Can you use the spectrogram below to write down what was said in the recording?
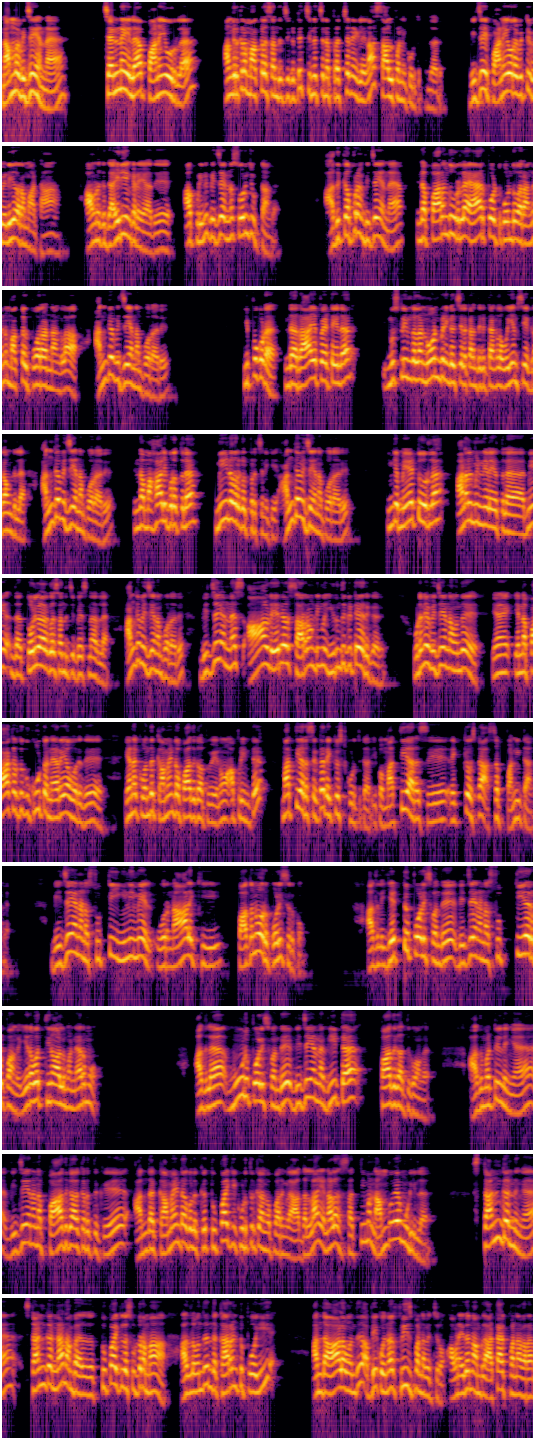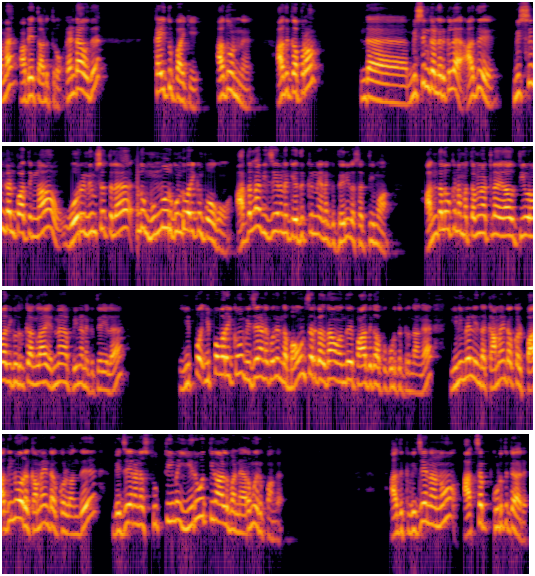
நம்ம விஜய் என்ன? சென்னையில் பனையூரில் அங்கே இருக்கிற மக்களை சந்திச்சுக்கிட்டு சின்ன சின்ன பிரச்சனைகளை எல்லாம் சால்வ் பண்ணி கொடுத்துட்டு இருந்தாரு. விஜய் பனையூரை விட்டு வெளியே வர மாட்டான் அவனுக்கு தைரியம் கிடையாது அப்படின்னு விஜய் என்ன சொரிஞ்சு விட்டாங்க. அதுக்கப்புறம் விஜய் என்ன? இந்த பரந்தூர்ல ஏர்போர்ட் கொண்டு வராங்கன்னு மக்கள் போராடினாங்களா? அங்க விஜய் என்ன போறாரு? இப்போ கூட இந்த ராயப்பேட்டையில முஸ்லீம்கள்லாம் நோன்பு நிகழ்ச்சியில கலந்துக்கிட்டாங்களா ஒய்எம்சிஏ கிரவுண்டில் அங்க விஜய் என்ன போறாரு? இந்த மகாலிபுரத்துல மீனவர்கள் பிரச்சனைக்கு அங்க விஜய் அண்ணன் போறாரு? இங்க மேட்டூர்ல அனல் மின் நிலையத்துல மீ இந்த தொழிலாளர்களை சந்திச்சு பேசினார்ல. அங்க விஜய் அண்ணன் போறாரு? விஜய் அண்ணன் ஆல் ஏரியா சரௌண்டிங்ல இருந்துகிட்டே இருக்காரு. உடனே விஜய் அண்ணன் வந்து எ- என்னை பார்க்கறதுக்கு கூட்டம் நிறைய வருது. எனக்கு வந்து கமெண்டோ பாதுகாப்பு வேணும் அப்படின்ட்டு மத்திய அரசுகிட்ட ரெக்வஸ்ட் கொடுத்துட்டாரு. இப்போ மத்திய அரசு ரெக்வஸ்ட்டை அக்செப்ட் பண்ணிட்டாங்க. விஜய் அண்ணனை சுற்றி இனிமேல் ஒரு நாளைக்கு பதினோரு போலீஸ் இருக்கும். அதில் எட்டு போலீஸ் வந்து விஜய் அண்ணனை சுற்றியே இருப்பாங்க. இருபத்தி நாலு மணி நேரமும். அதில் மூணு போலீஸ் வந்து விஜய் அண்ணன் வீட்டை பாதுகாத்துக்குவாங்க. அது மட்டும் இல்லைங்க விஜய் அண்ணனை பாதுகாக்கிறதுக்கு அந்த கமாண்டோகளுக்கு துப்பாக்கி கொடுத்துருக்காங்க பாருங்களேன். அதெல்லாம் என்னால் சத்தியமாக நம்பவே முடியல. ஸ்டன் கன்னுங்க ஸ்டன் கன்னா நம்ம துப்பாக்கியில் சுடுறோமா? அதில் வந்து இந்த கரண்ட் போய் அந்த ஆளை வந்து அப்படியே கொஞ்ச நேரம் ஃப்ரீஸ் பண்ண வச்சிரும். அவனை எதோ நம்மளை அட்டாக் பண்ண வராமல் அப்படியே தடுத்துரும். ரெண்டாவது கை துப்பாக்கி. அது ஒன்று அதுக்கப்புறம் இந்த மிஷின் கன் இருக்குல்ல அது மிஷின் கன் பார்த்தீங்கன்னா ஒரு நிமிஷத்துல வந்து முந்நூறு குண்டு வரைக்கும் போகும். அதெல்லாம் விஜயனுக்கு எதுக்குன்னு எனக்கு தெரியல சத்தியமா. அந்த அளவுக்கு நம்ம தமிழ்நாட்டில் ஏதாவது தீவிரவாதிகள் இருக்காங்களா? என்ன அப்படின்னு எனக்கு தெரியல. இப்போ இப்போ வரைக்கும் விஜயனுக்கு வந்து இந்த பவுன்சர்கள் தான் வந்து பாதுகாப்பு கொடுத்துட்டு இருந்தாங்க. இனிமேல் இந்த கமெண்டோக்கள் பதினோரு கமெண்டோக்கள் வந்து விஜயனனை சுத்தியுமே இருபத்தி நாலு மணி நேரமும் இருப்பாங்க. அதுக்கு விஜயனனும் அக்செப்ட் கொடுத்துட்டாரு.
